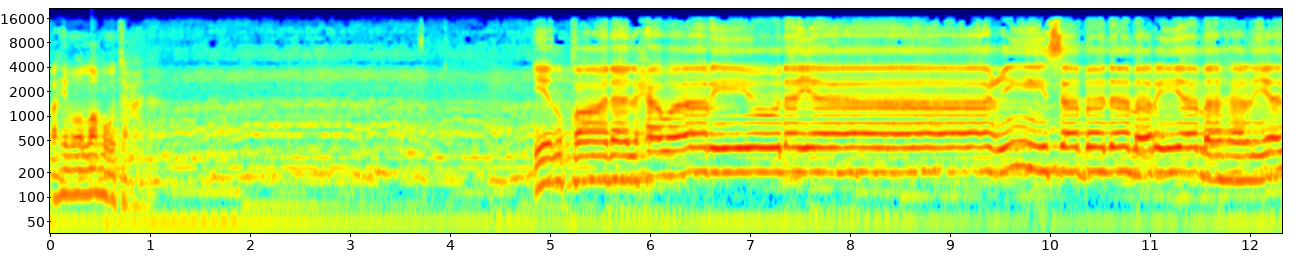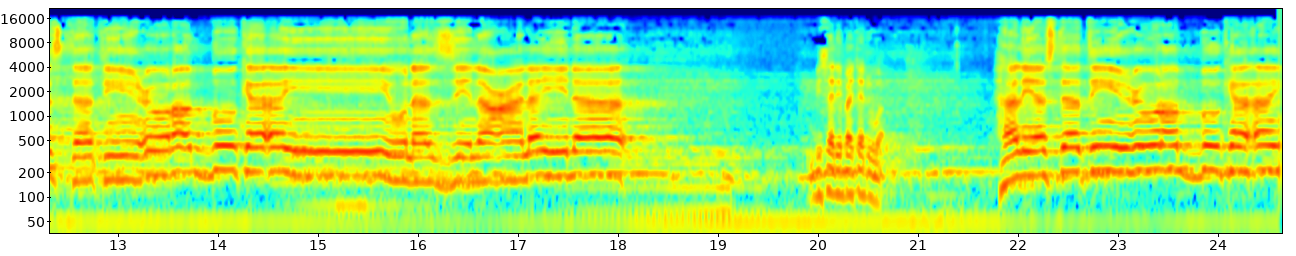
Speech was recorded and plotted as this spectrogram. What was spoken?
rahimahullahu ta'ala إذ قال الحواريون يا عيسى ابن مريم هل يستطيع ربك أن ينزل علينا؟ Bisa dibaca dua. هل يستطيع ربك أن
